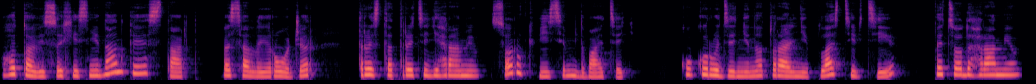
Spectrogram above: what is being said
Готові сухі сніданки старт. Веселий Роджер 330 грамів 48,20 Кукурудзяні натуральні пластівці 500 грамів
